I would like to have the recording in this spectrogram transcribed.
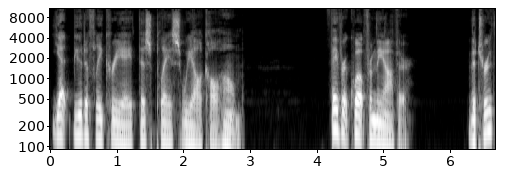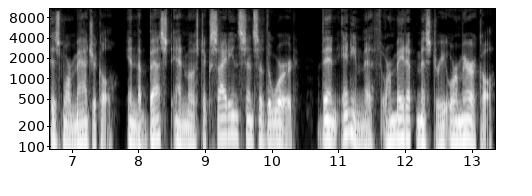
yet beautifully create this place we all call home. Favorite quote from the author the truth is more magical, in the best and most exciting sense of the word, than any myth or made up mystery or miracle.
